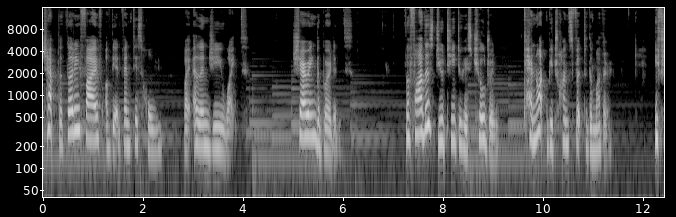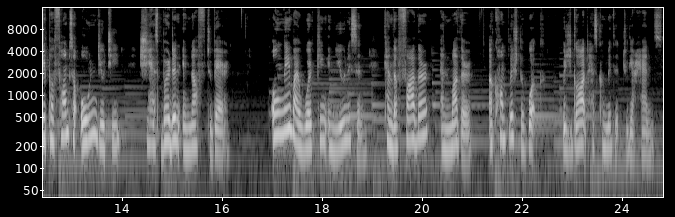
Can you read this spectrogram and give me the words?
Chapter 35 of The Adventist Home by Ellen G. White. Sharing the Burdens. The father's duty to his children cannot be transferred to the mother. If she performs her own duty, she has burden enough to bear. Only by working in unison can the father and mother accomplish the work which God has committed to their hands.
